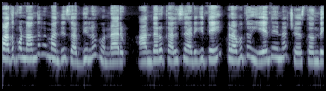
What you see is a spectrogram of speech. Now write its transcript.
పదకొండు వందల మంది సభ్యులు ఉన్నారు. అందరూ కలిసి అడిగితే ప్రభుత్వం ఏదైనా చేస్తుంది.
